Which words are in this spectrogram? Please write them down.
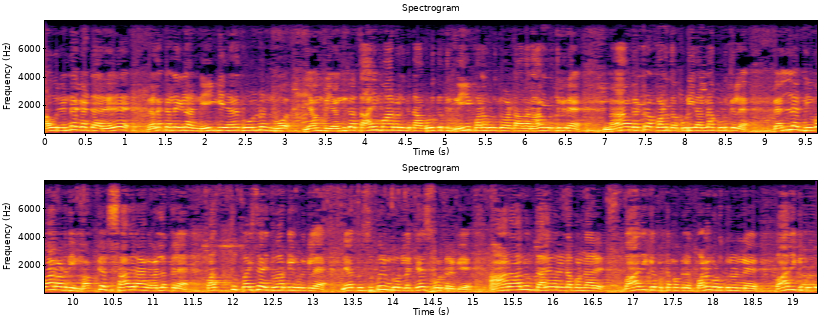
அவர் என்ன கேட்டாரு? விளக்கண்ணைகளா நீங்க எனக்கு ஒண்ணு எங்க தாய்மார்களுக்கு நான் கொடுக்கறதுக்கு நீ பணம் கொடுக்க வேண்டாம் நான் கொடுத்துக்கிறேன். நான் கட்டுற பணத்தை குடியாருன்னா கொடுக்கல. வெள்ள நிவாரணத்தை மக்கள் சாகுறாங்க வெள்ளத்துல. பத்து பைசா இது வரைக்கும் கொடுக்கல. நேற்று சுப்ரீம் கோர்ட்ல கேஸ் போட்டிருக்கு. ஆனாலும் தலைவர் என்ன பண்ணாரு? பாதிக்கப்பட்ட மக்களுக்கு பணம் கொடுக்கணும்னு பாதிக்கப்பட்ட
